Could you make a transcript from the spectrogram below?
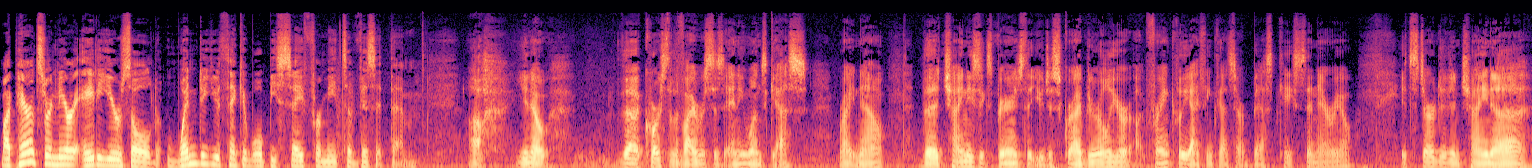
My parents are near 80 years old. When do you think it will be safe for me to visit them? Uh, you know, the course of the virus is anyone's guess right now. The Chinese experience that you described earlier, frankly, I think that's our best case scenario. It started in China,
